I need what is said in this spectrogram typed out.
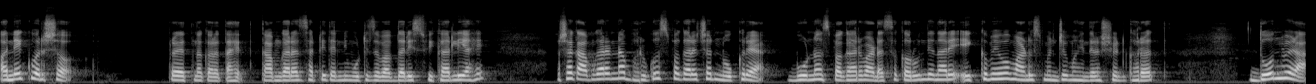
अनेक वर्ष प्रयत्न करत आहेत. कामगारांसाठी त्यांनी मोठी जबाबदारी स्वीकारली आहे. अशा कामगारांना भरघोस पगाराच्या नोकऱ्या बोनस पगारवाढ असं करून देणारे एकमेव माणूस म्हणजे महेंद्र शेठ घरत. दोन वेळा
